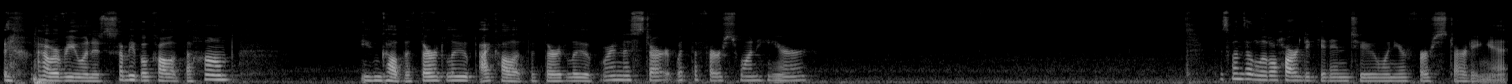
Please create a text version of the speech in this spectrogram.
However you want to, some people call it the hump, you can call it the third loop. I call it the third loop. We're going to start with the first one here. This one's a little hard to get into when you're first starting it.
